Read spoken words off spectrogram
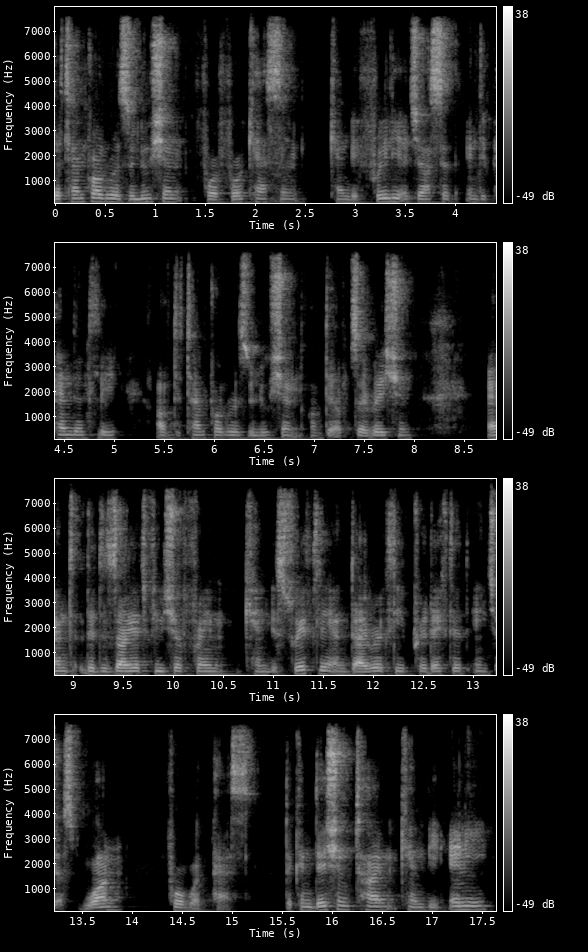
The temporal resolution for forecasting can be freely adjusted independently of the temporal resolution of the observation and the desired future frame can be swiftly and directly predicted in just one forward pass. The condition time can be any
